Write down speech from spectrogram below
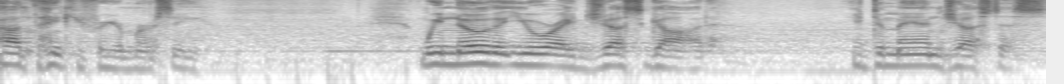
God, thank you for your mercy. We know that you are a just God. You demand justice.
